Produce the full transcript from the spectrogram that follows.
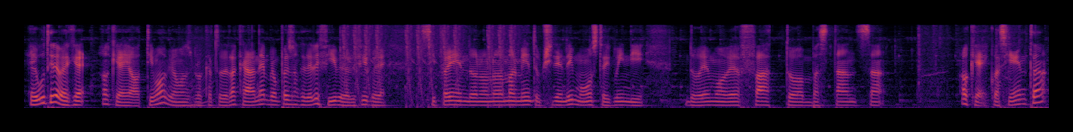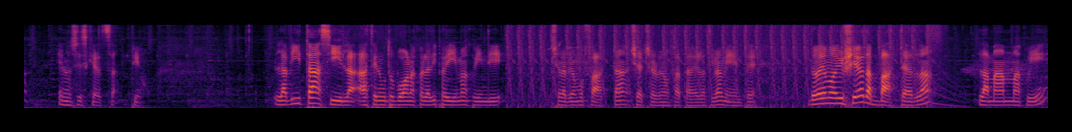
è utile perché ok ottimo abbiamo sbloccato della carne abbiamo preso anche delle fibre le fibre si prendono normalmente uccidendo i mostri quindi dovremmo aver fatto abbastanza. Ok qua si entra e non si scherza più. La vita sì ha tenuto buona quella di prima quindi ce l'abbiamo fatta, cioè ce l'abbiamo fatta relativamente. Dovremmo riuscire ad abbatterla, la mamma qui.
